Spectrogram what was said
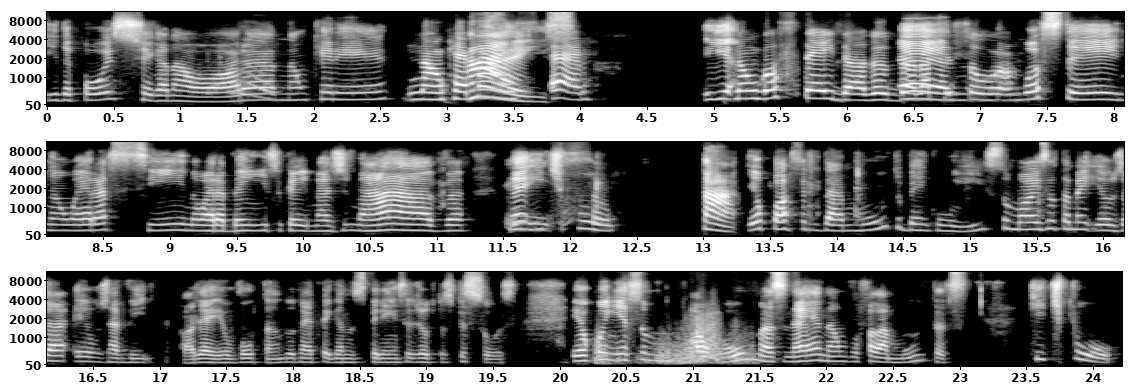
E depois chega na hora não querer. Não quer mais. mais. É. E, não gostei da, da, é, da pessoa. Não, não, gostei, não era assim, não era bem isso que eu imaginava. Né? E, tipo, Tá, eu posso lidar muito bem com isso, mas eu também, eu já, eu já vi, olha, eu voltando, né, pegando experiência de outras pessoas. Eu conheço algumas, né, não vou falar muitas, que, tipo,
